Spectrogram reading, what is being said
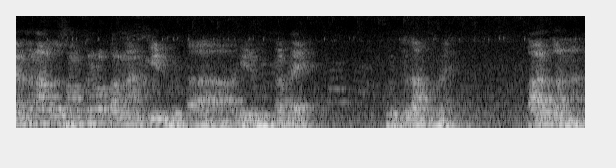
ఎనభై నాలుగు సంవత్సరంలో కొన్నాను ఈడు ఈడు పుట్టినప్పుడే పుట్టుదాముకునే కారు కొన్నాను.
